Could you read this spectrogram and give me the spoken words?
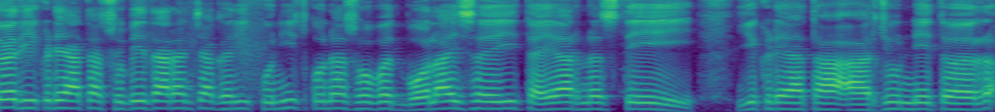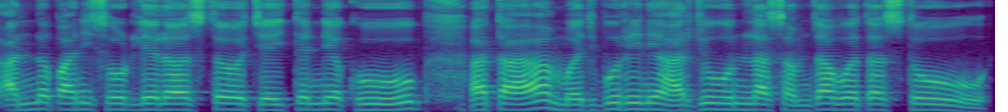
तर इकडे आता सुभेदारांच्या घरी कुणीच कुणासोबत बोलायचंही तयार नसते. इकडे आता अर्जुनने तर अन्नपाणी सोडलेलं असतं. चैतन्य खूप आता मजबुरीने अर्जुनला समजावत असतो.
